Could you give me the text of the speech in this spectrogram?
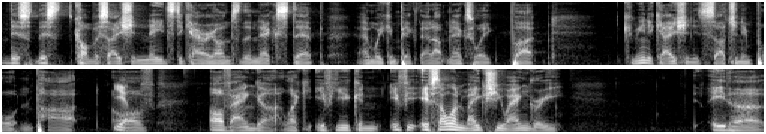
this this conversation needs to carry on to the next step and we can pick that up next week. But communication is such an important part Yep. of of anger. Like if you can if you, if someone makes you angry either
